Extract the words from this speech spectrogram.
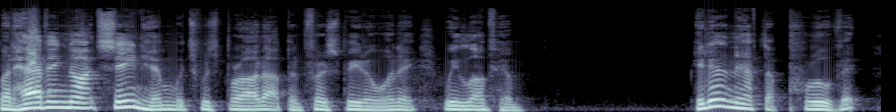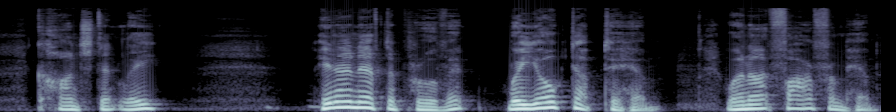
But having not seen him, which was brought up in 1 Peter 1 8, we love him. He doesn't have to prove it constantly. He doesn't have to prove it. We're yoked up to him. We're not far from him.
